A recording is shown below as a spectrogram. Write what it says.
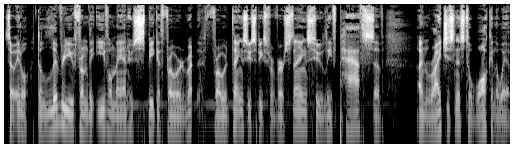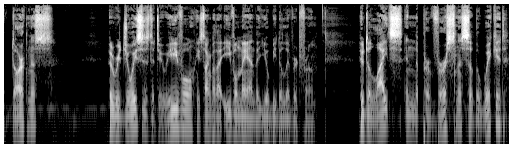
So it'll deliver you from the evil man who speaketh froward, froward things, who speaks perverse things, who leave paths of unrighteousness to walk in the way of darkness, who rejoices to do evil. He's talking about that evil man that you'll be delivered from who delights in the perverseness of the wicked,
